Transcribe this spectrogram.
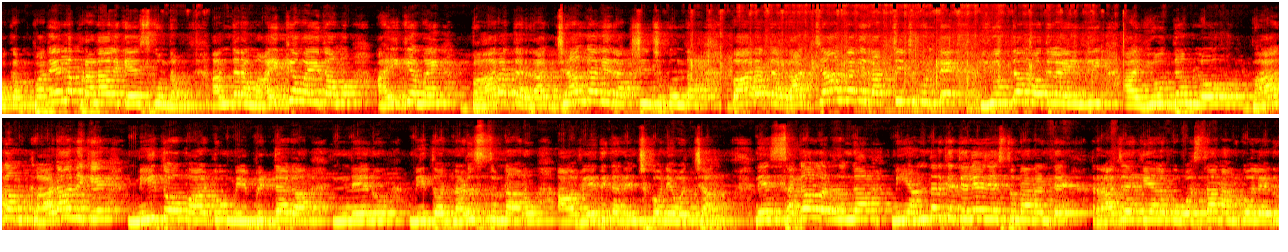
ఒక పదేళ్ళ ప్రణాళిక వేసుకుందాం. అందరం ఐక్యమైదాము. ఐక్యమై భారత రాజ్యాంగాన్ని రక్షించుకుందాం. భారత రాజ్యాంగాన్ని రక్షించుకుంటే యుద్ధం మొదలైంది. ఆ యుద్ధంలో భాగం కావడానికే మీతో పాటు మీ బిడ్డగా నేను మీతో నడుస్తున్నాను. ఆ వేదికను ఎంచుకొని వచ్చాను. నేను సగవరంగా మీ అందరికీ తెలియజేస్తున్నానంటే రాజకీయాలకు వస్తాను అనుకోలేదు.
